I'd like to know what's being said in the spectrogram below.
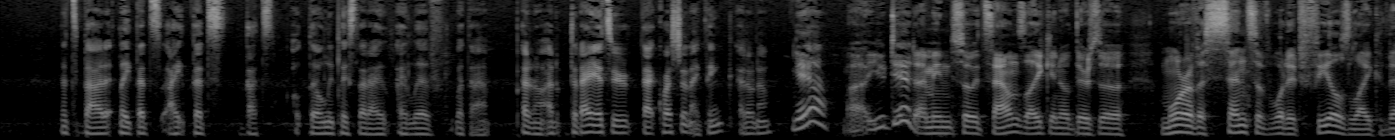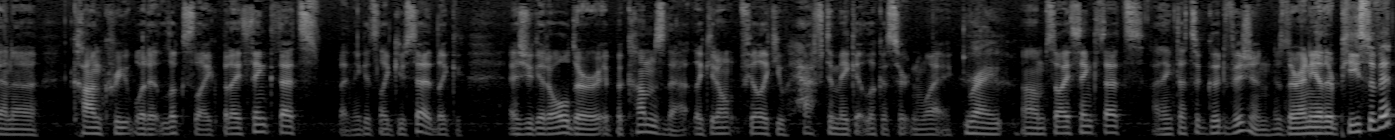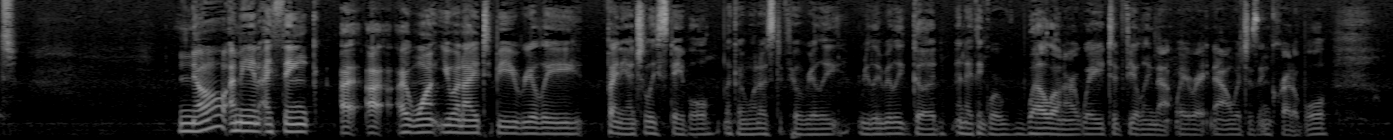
That's about it. Like that's I. That's that's the only place that I I live with that. I don't know. I, did I answer that question? I think I don't know. Yeah, uh, you did. I mean, so it sounds like you know there's a more of a sense of what it feels like than a concrete what it looks like. But I think that's I think it's like you said, like as you get older, it becomes that. Like you don't feel like you have to make it look a certain way. Right. Um, so I think that's I think that's a good vision. Is there any other piece of it? No, I mean I think I, I, I want you and I to be really financially stable. Like I want us to feel really, really, really good, and I think we're well on our way to feeling that way right now, which is incredible.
